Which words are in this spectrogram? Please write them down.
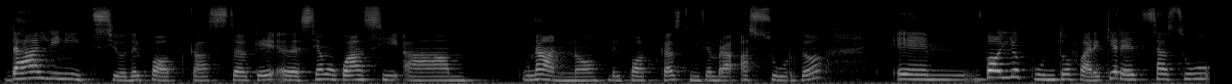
dall'inizio del podcast, che eh, siamo quasi a un anno del podcast, mi sembra assurdo, e ehm, voglio appunto fare chiarezza su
